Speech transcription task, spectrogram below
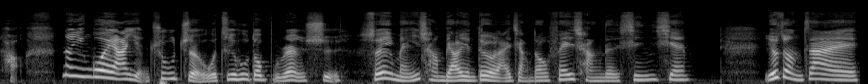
好，那因为啊，演出者我几乎都不认识，所以每一场表演对我来讲都非常的新鲜，有种在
